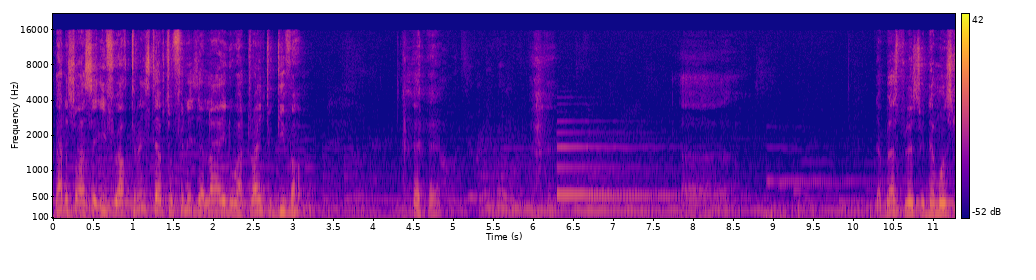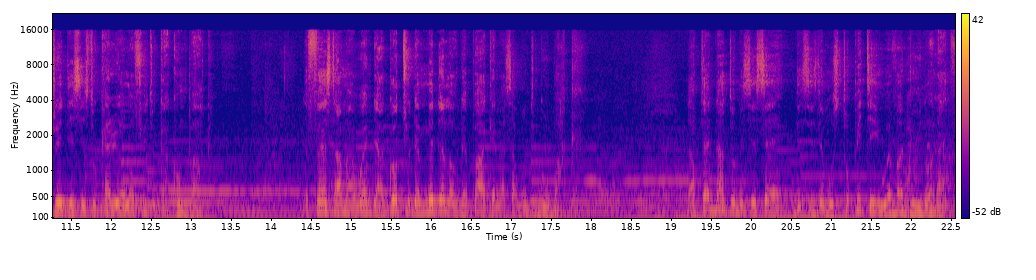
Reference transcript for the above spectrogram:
That is why I say, if you have three steps to finish the line, you are trying to give up. best place to demonstrate this is to carry all of you to Kakum Park. The first time I went there, I got to the middle of the park and I said, I want to go back. The attendant told me, he said, This is the most stupid thing you ever do in your life.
